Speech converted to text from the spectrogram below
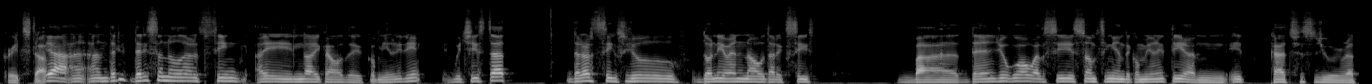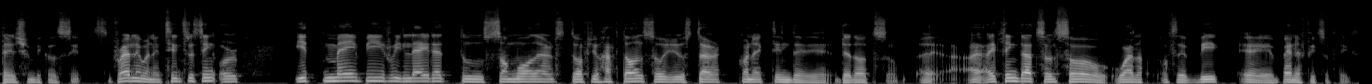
great stuff. Yeah, and there, there is another thing I like about the community, which is that there are things you don't even know that exist. But then you go and see something in the community and it catches your attention because it's relevant, it's interesting, or it may be related to some other stuff you have done so you start connecting the, the dots. So uh, I, I, think that's also one of the big uh, benefits of this.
